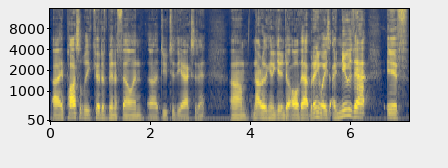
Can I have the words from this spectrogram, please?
I possibly could have been a felon uh, due to the accident. Um, not really going to get into all that, but anyways, I knew that if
